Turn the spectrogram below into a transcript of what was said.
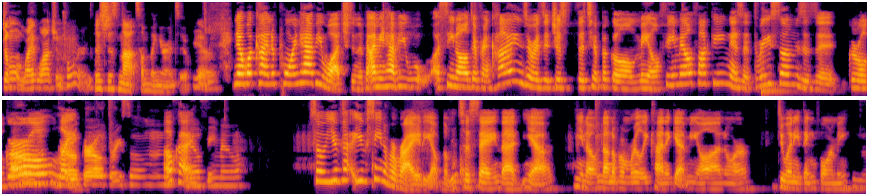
don't like watching porn. It's just not something you're into. Yeah. Now, what kind of porn have you watched in the past? I mean, have you uh, seen all different kinds, or is it just the typical male female fucking? Is it threesomes? Is it girl girl? Um, like, girl, girl, threesome. Okay. Male, female. so you've you've seen a variety of them to say that, yeah, you know, none of them really kind of get me on or do anything for me. No.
